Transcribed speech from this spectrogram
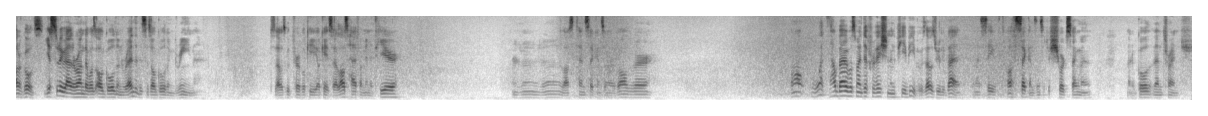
lot of golds. Yesterday we had a run that was all gold and red, and this is all gold and green. So that was good purple key. Okay, so I lost half a minute here. Lost 10 seconds on a revolver. Well, what? How bad was my deprivation in PB? Because that was really bad. And I saved 12 seconds in such a short segment. And a gold, then trench.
